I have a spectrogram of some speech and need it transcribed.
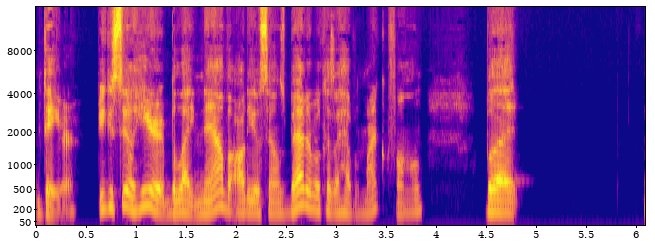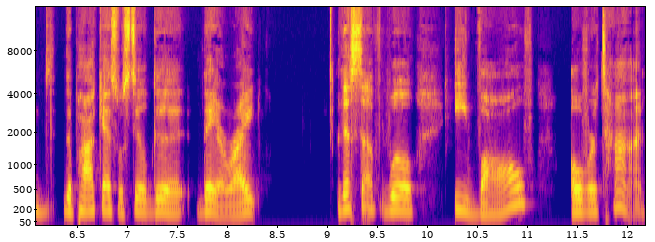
there. You can still hear it, but like now the audio sounds better because I have a microphone, but th- the podcast was still good there, right? This stuff will evolve over time.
